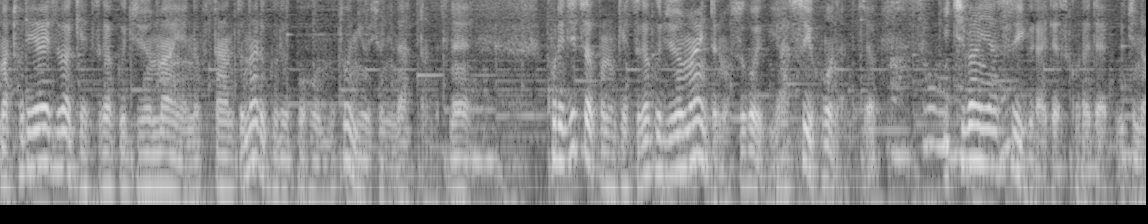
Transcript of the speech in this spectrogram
まあ、とりあえずは月額10万円の負担となるグループホームと入所になったんですね、これ実はこの月額10万円というのもすごい安い方なんですよ。あそうなんですね。一番安いぐらいですこれでうちの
